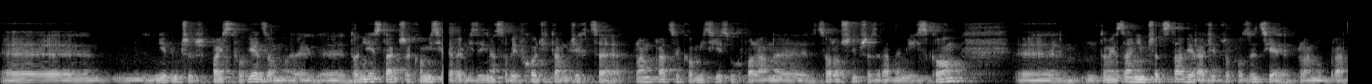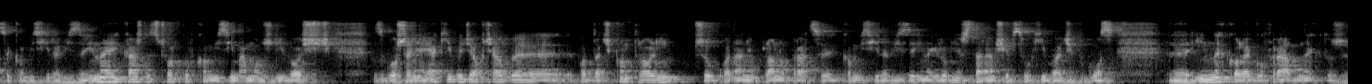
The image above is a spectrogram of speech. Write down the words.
E, nie wiem, czy Państwo wiedzą, e, to nie jest tak, że komisja rewizyjna sobie wchodzi tam, gdzie chce. Plan pracy komisji jest uchwalany corocznie przez Radę Miejską. E, natomiast zanim przedstawię Radzie propozycję planu pracy komisji rewizyjnej, każdy z członków komisji ma możliwość zgłoszenia, jaki wydział chciałby poddać kontroli przy układaniu planu pracy komisji rewizyjnej. Również staram się wsłuchiwać w głos e, innych kolegów radnych, którzy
